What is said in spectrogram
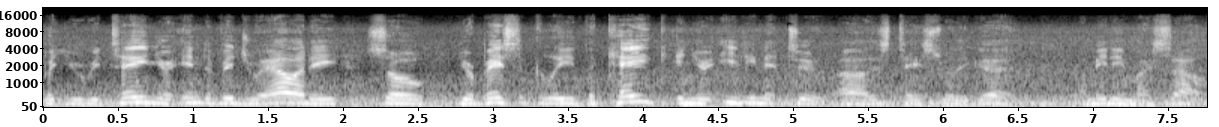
but you retain your individuality, so you're basically the cake and you're eating it too. Oh, this tastes really good. I'm eating myself.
